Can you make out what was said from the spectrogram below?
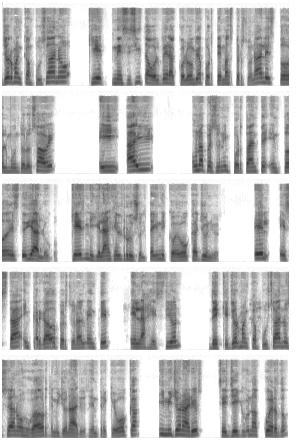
Jorman Campuzano que necesita volver a Colombia por temas personales, todo el mundo lo sabe. Y hay una persona importante en todo este diálogo, que es Miguel Ángel Russo, el técnico de Boca Juniors. Él está encargado personalmente en la gestión de que Jorman Campuzano sea nuevo jugador de Millonarios, entre que Boca y Millonarios se llegue a un acuerdo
